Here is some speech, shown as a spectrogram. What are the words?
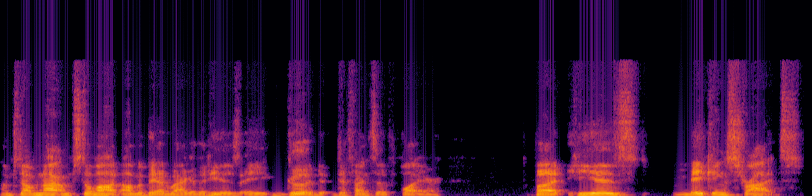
I'm still I'm not I'm still not on the bandwagon that he is a good defensive player, but he is making strides.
